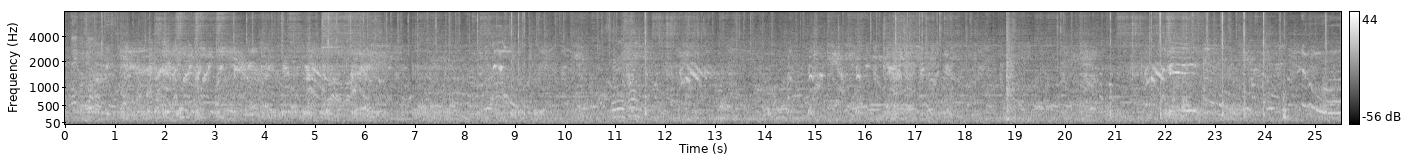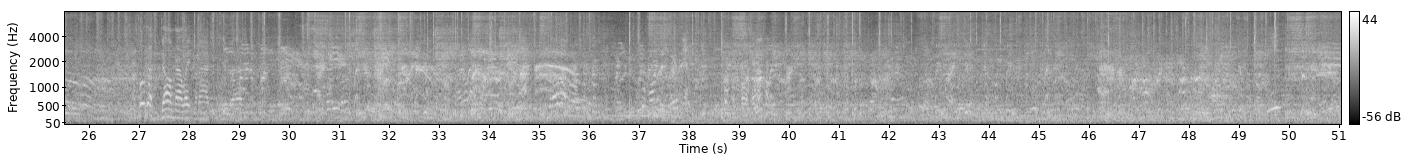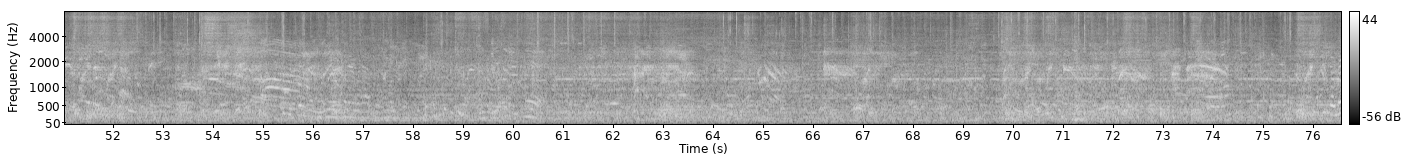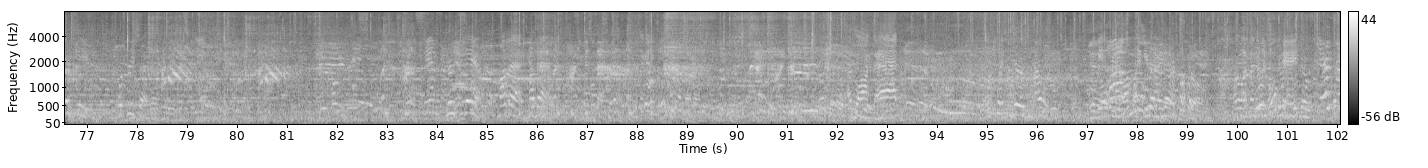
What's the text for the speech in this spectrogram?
Thank you, that's dumb that late in the match to do that. Nerd Sam, my bad, my bad. I blocked that. Let's play some Heroes and Howard. Yeah. Yeah, I know. Otherwise, I'd be like, okay. There we go.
